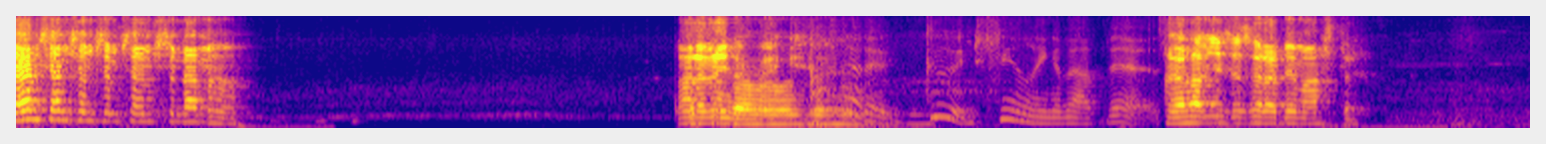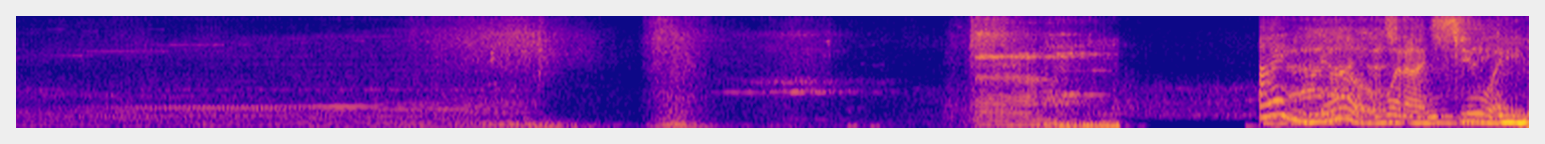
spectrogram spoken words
Sem, sem, sem, sem, sem, dobrý, Dáme ho dobrý. zde. I've got a good feeling about this. Ale hlavně ze Zora Master. I know what I'm doing.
